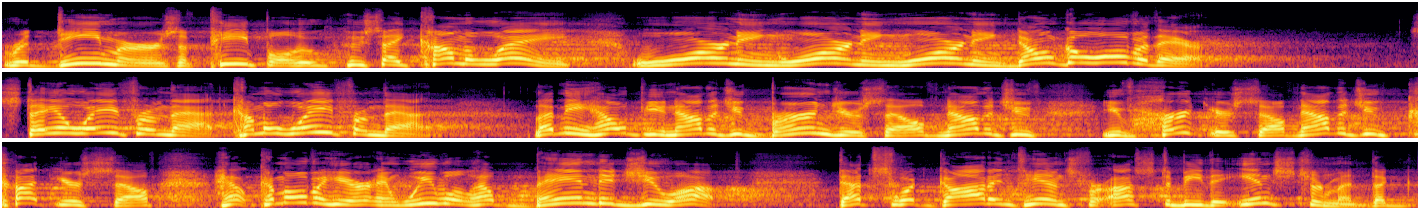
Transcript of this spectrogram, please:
redeemers of people who, who say, Come away, warning, warning, warning, don't go over there. Stay away from that, come away from that. Let me help you now that you've burned yourself, now that you've, you've hurt yourself, now that you've cut yourself. Help, come over here and we will help bandage you up that's what God intends for us to be the instrument. The,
